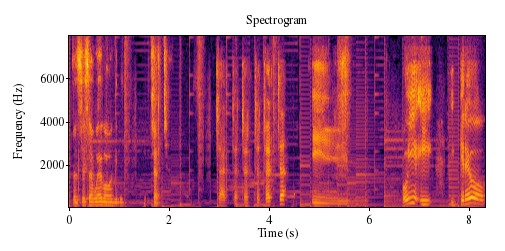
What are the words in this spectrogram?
Entonces esa weá como que charcha. Charcha, charcha, charcha. Y. Oye, y, y creo,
